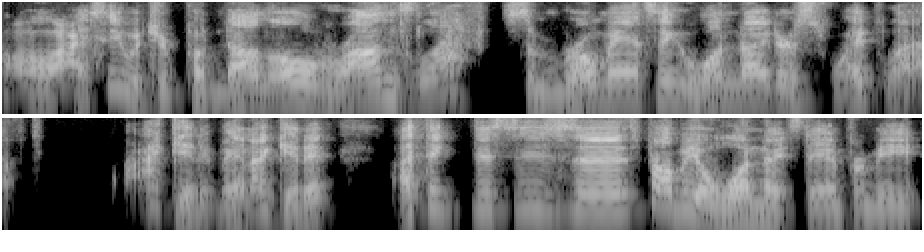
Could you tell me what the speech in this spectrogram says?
Oh, I see what you're putting down. The old Ron's left. Some romancing one nighter swipe left. I get it, man. I get it. I think this is uh, it's probably a one night stand for me.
